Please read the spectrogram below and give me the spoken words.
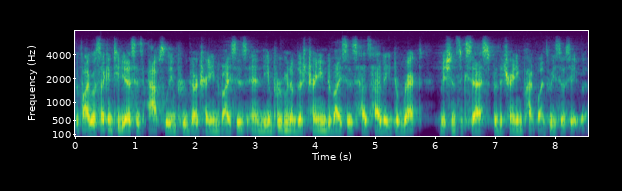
The 502nd TDS has absolutely improved our training devices, and the improvement of those training devices has had a direct mission success for the training pipelines we associate with.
